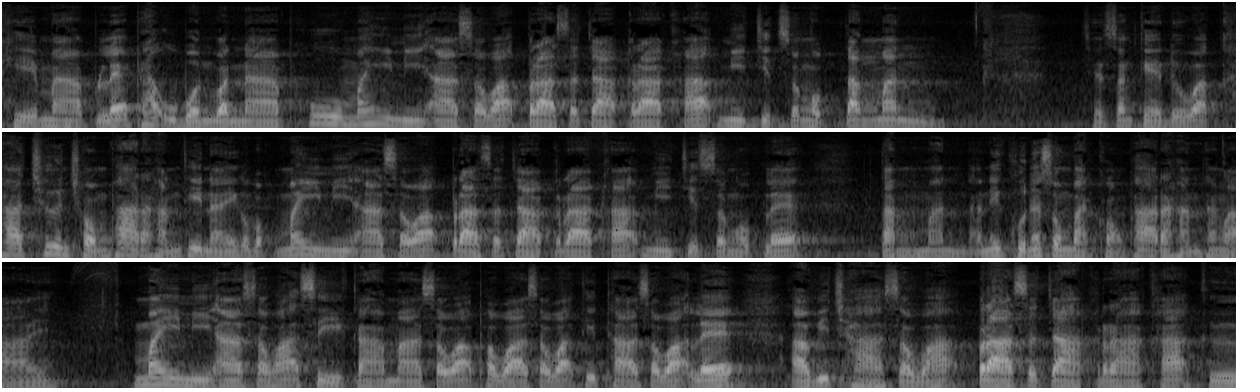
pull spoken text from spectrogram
เขมาและพระอุบลวรรณาผู้ไม่มีอาสวะปราศจากราคะมีจิตสงบตั้งมั่นจะสังเกตดูว่าถ้าชื่นชมพระอรหันต์ที่ไหนก็บอกไม่มีอาสวะปราศจากราคะมีจิตสงบและ ตั้งมั่น อันนี้คุณสมบัติของพระอรหันต์ทั้งหลาย ไม่มีอาสวะสี่กามาสวะภวาสวะทิฏฐาสวะและอวิชชาสวะ ปราศจากราคะคือ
